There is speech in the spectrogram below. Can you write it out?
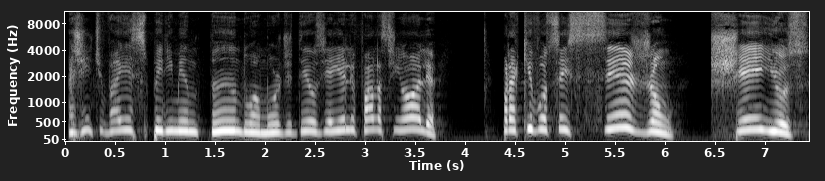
A gente vai experimentando o amor de Deus. E aí ele fala assim: olha, para que vocês sejam cheios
